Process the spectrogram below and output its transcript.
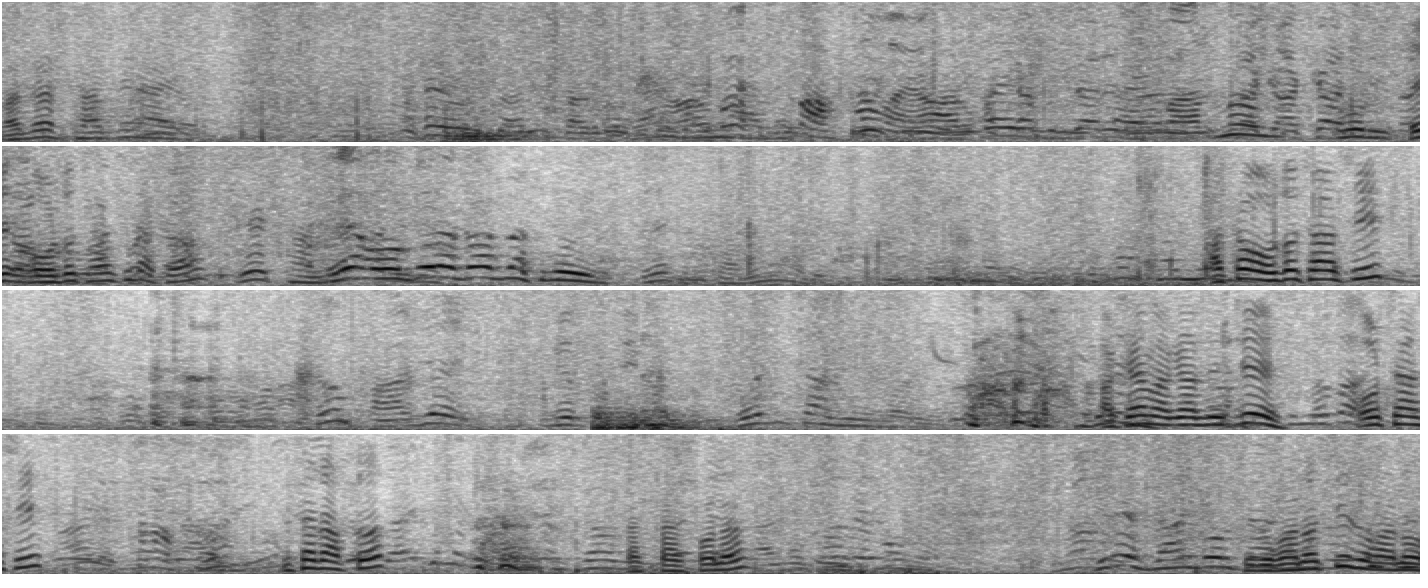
Madras tabii ay. ए और तो कहां से रखा ए और तो रखा था कोई आका और तो कहां से हम आ गए акай магазинчи ор чанши дусад ҳафтод дастарфона руғано чи руғано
